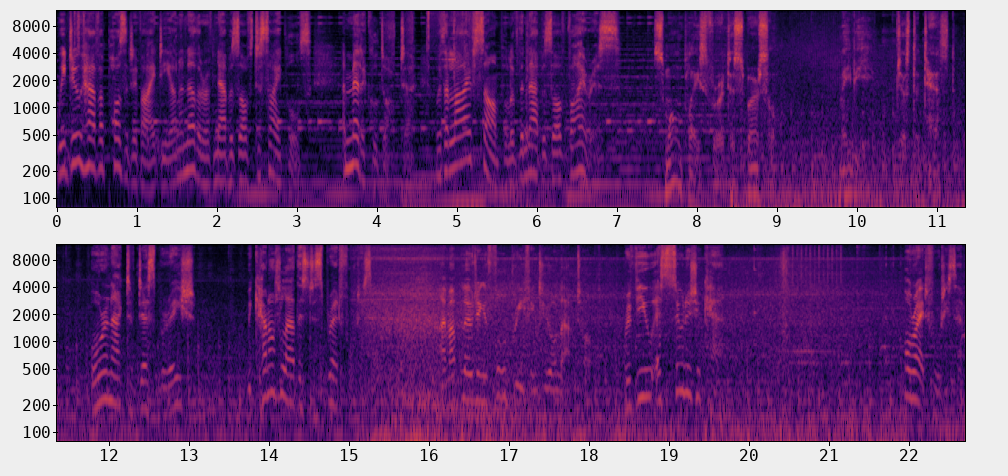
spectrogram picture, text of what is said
we do have a positive ID on another of Nabazov's disciples, a medical doctor with a live sample of the Nabazov virus. Small place for a dispersal. Maybe just a test? Or an act of desperation. We cannot allow this to spread, 47. I'm uploading a full briefing to your laptop. Review as soon as you can. All right, 47.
